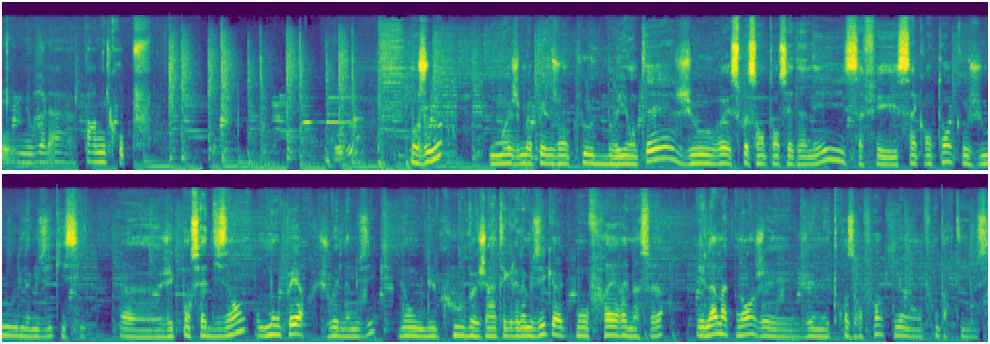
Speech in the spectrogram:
et nous voilà parmi le groupe. Bonjour. Bonjour. Moi, je m'appelle Jean-Claude Briantet, j'aurai 60 ans cette année et ça fait 50 ans que je joue de la musique ici. Euh, j'ai commencé à 10 ans, mon père jouait de la musique, donc du coup bah, j'ai intégré la musique avec mon frère et ma sœur. Et là maintenant j'ai mes trois enfants qui en font partie aussi.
